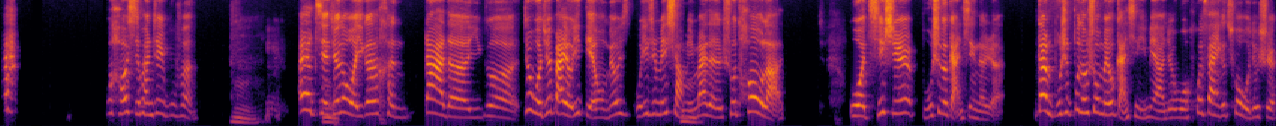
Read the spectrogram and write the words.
哎，我好喜欢这一部分。嗯，哎呀，解决了我一个很大的一个，就我觉得把有一点我没有，我一直没想明白的说透了。我其实不是个感性的人，但不是不能说没有感性一面啊。就是我会犯一个错误，就是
